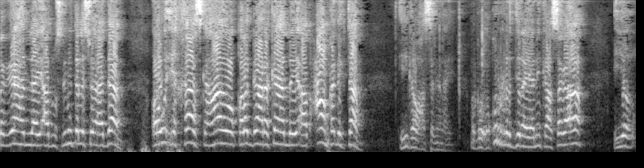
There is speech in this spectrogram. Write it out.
lagaga hadlayay aada muslimiinta la soo aadaan oo wixii khaaska ahaa oo qolo gaara ka hadlaya aada caam ka dhigtaan idinkaa waxaa samaynaya marka wuxuu ku radinayaa ninka asaga ah iyo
